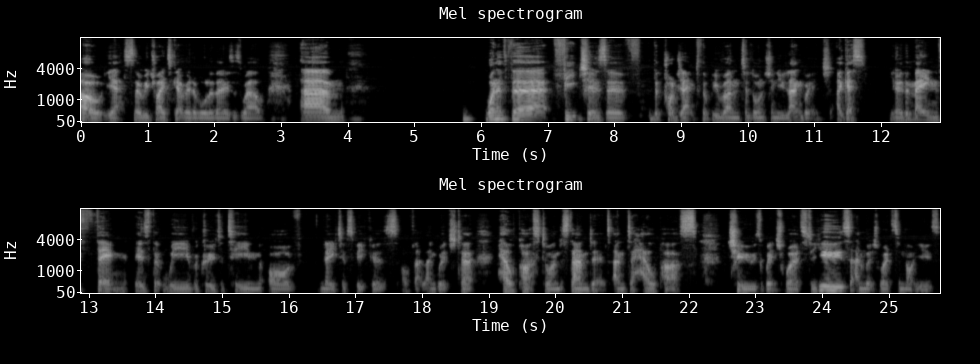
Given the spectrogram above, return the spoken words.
Oh, yes. So we tried to get rid of all of those as well. Um, one of the features of the project that we run to launch a new language, I guess, you know, the main thing is that we recruit a team of native speakers of that language to help us to understand it and to help us choose which words to use and which words to not use.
